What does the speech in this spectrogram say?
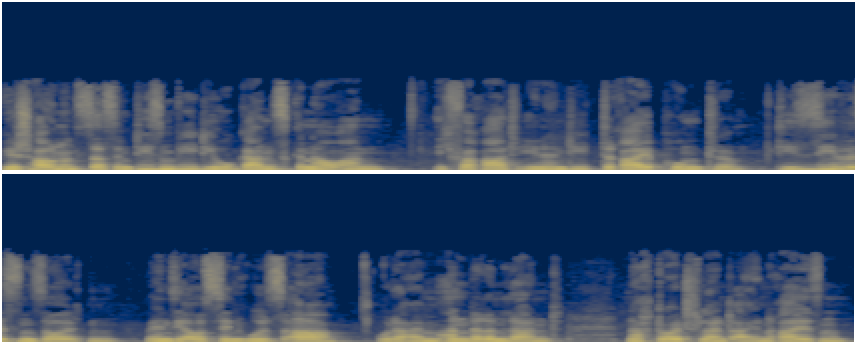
Wir schauen uns das in diesem Video ganz genau an. Ich verrate Ihnen die drei Punkte, die Sie wissen sollten, wenn Sie aus den USA oder einem anderen Land nach Deutschland einreisen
